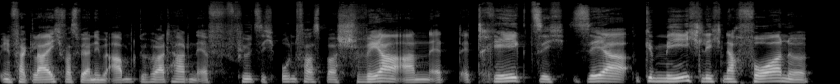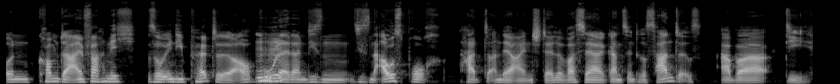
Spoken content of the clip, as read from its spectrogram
im Vergleich, was wir an dem Abend gehört hatten, er fühlt sich unfassbar schwer an. Er, er trägt sich sehr gemächlich nach vorne und kommt da einfach nicht so in die Pötte, obwohl mhm. er dann diesen diesen Ausbruch hat an der einen Stelle, was ja ganz interessant ist. Aber die,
